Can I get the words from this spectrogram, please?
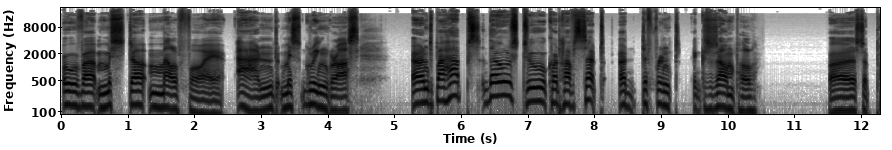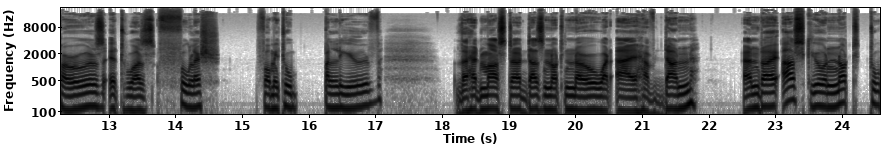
over Mr. Malfoy and Miss Greengrass, and perhaps those two could have set a different example. I suppose it was foolish for me to believe. The headmaster does not know what I have done, and I ask you not to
